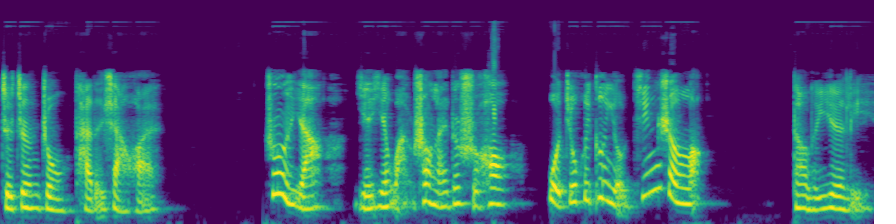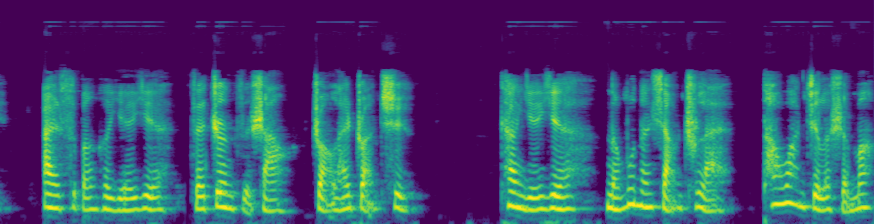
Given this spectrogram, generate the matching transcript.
这正中他的下怀。这样，爷爷晚上来的时候，我就会更有精神了。到了夜里，艾斯本和爷爷在镇子上转来转去，看爷爷能不能想出来他忘记了什么。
